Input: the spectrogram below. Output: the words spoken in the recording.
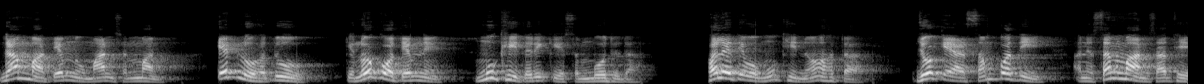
ગામમાં તેમનું માન સન્માન એટલું હતું કે લોકો તેમને મુખી તરીકે સંબોધતા. ભલે તેઓ મુખી ન હતા, જો કે આ સંપત્તિ અને સન્માન સાથે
